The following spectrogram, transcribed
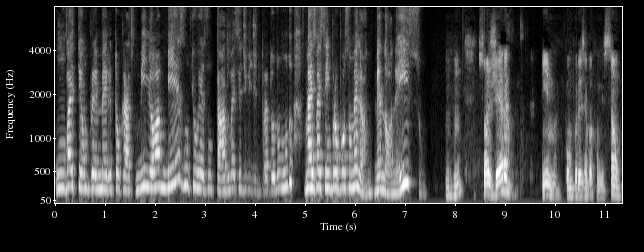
um vai ter um prêmio meritocrático melhor, mesmo que o resultado vai ser dividido para todo mundo, mas vai ser em proporção melhor, menor, não é isso? Uhum. Só gera clima, como por exemplo a comissão,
